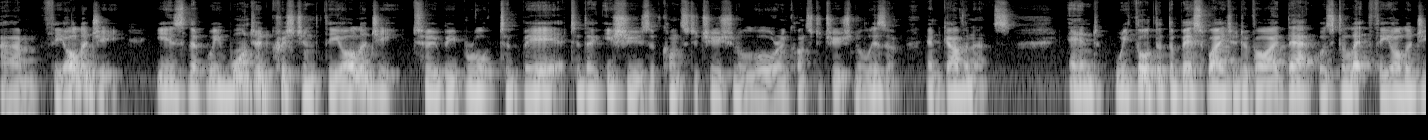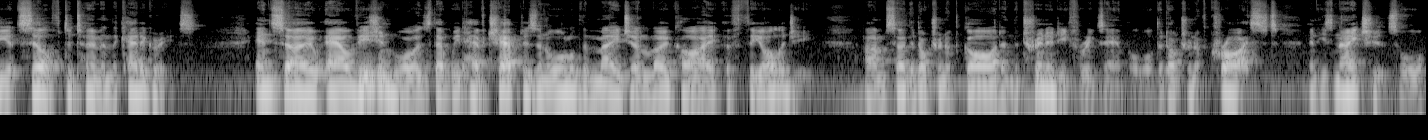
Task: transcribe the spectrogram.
um, theology is that we wanted Christian theology to be brought to bear to the issues of constitutional law and constitutionalism and governance. And we thought that the best way to divide that was to let theology itself determine the categories. And so our vision was that we'd have chapters in all of the major loci of theology um, so the doctrine of God and the Trinity, for example, or the doctrine of Christ and his natures, or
